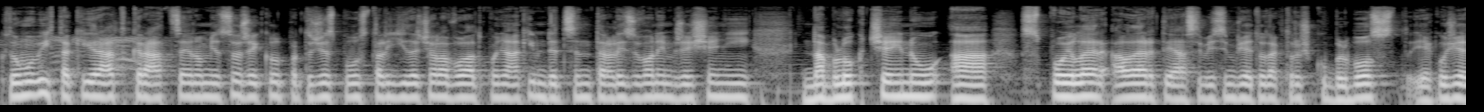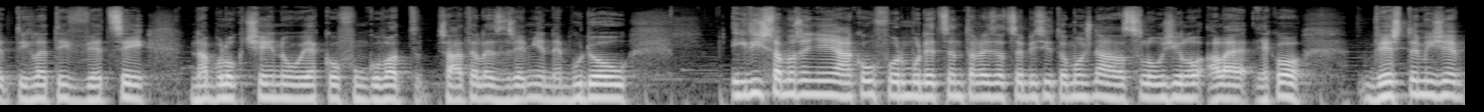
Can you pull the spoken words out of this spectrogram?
K tomu bych taky rád krátce jenom něco řekl, protože spousta lidí začala volat po nějakým decentralizovaným řešení na blockchainu a spoiler alert, já si myslím, že je to tak trošku blbost, jakože tyhle ty věci na blockchainu jako fungovat přátelé zřejmě nebudou. I když samozřejmě nějakou formu decentralizace by si to možná zasloužilo, ale jako věřte mi, že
